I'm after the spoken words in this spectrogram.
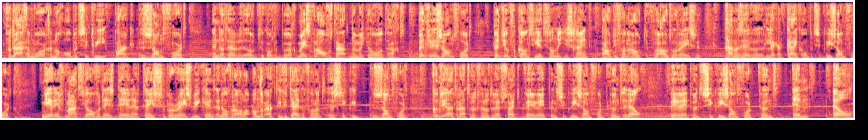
Vandaag en morgen nog op het circuitpark Zandvoort. En dat hebben we natuurlijk over de burgemeester van Alverstraat, nummertje 108. Bent u in Zandvoort, bent u op vakantie, het zonnetje schijnt... houdt u van, auto, van autoracen, ga dan eens even lekker kijken op het circuit Zandvoort. Meer informatie over deze DNRT Super Race Weekend... en over alle andere activiteiten van het eh, circuit Zandvoort... kunt u uiteraard terugvinden op de website www.circuitzandvoort.nl www.circuitzandvoort.nl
